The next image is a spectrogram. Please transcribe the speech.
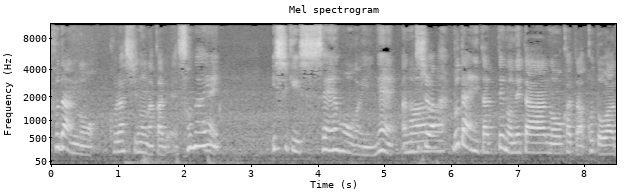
普段の暮らしの中で備え意識せん方がいいね。あの私は舞台に立ってのネタの方ことは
